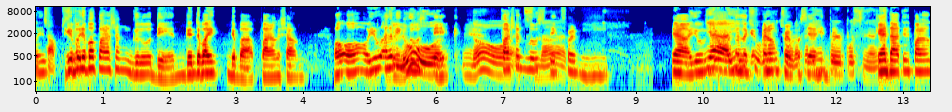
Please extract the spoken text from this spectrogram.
hindi chopstick. Di ba, di ba parang siyang glue din? Di, di ba, di ba? Parang siyang, oo, yung alam mo yung glue Glue? stick. No, Parang siyang glue stick not. for me. Yeah, yung, Yeah, yung yung, nalagay, itsura- pero yung purpose pero niya, yung hindi. purpose niya. Kaya dati parang,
